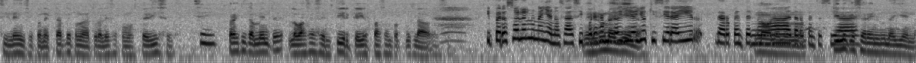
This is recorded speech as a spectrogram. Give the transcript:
Silencio, conectarte con la naturaleza como usted dice. Sí. Prácticamente lo vas a sentir que ellos pasan por tus lados. Y pero solo en luna llena, o sea, si por En ejemplo hoy día yo quisiera ir, de repente no, No, no, no, hay, de repente sí Tiene hay. que ser en luna llena.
